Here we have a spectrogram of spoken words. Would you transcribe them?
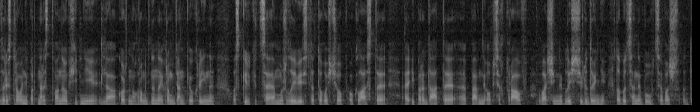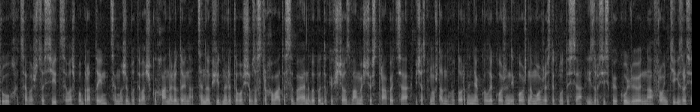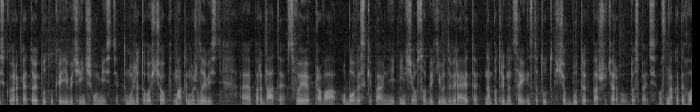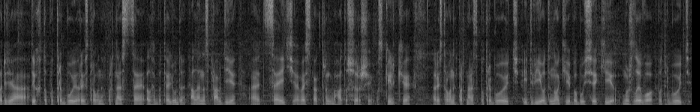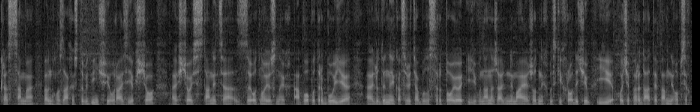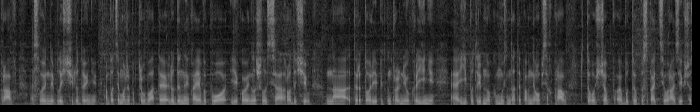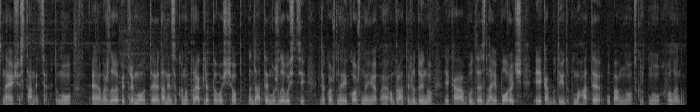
Зареєстровані партнерства необхідні для кожного громадянина і громадянки України, оскільки це можливість для того, щоб укласти і передати е, певний обсяг прав вашій найближчій людині. Хто би це не був, це ваш друг, це ваш сусід, це ваш побратим, це може бути ваша кохана людина. Це необхідно для того, щоб застрахувати себе на випадок, якщо з вами щось трапиться під час повномасштабного вторгнення, коли кожен і кожна може стикнутися із російською кулею на фронті, і з російською ракетою тут у Києві чи іншому місті. Тому для того, щоб мати можливість е, передати свої права, обов'язки певній іншій особі, якій ви довіряєте, нам потрібен цей інститут, щоб бути в першу чергу в безпеці. Основна категорія тих, хто потребує реєстрованих партнерств, це ЛГБТ-люди, але насправді е, цей весь спектр набагато ширший, оскільки реєстрованих партнерств потребують і дві одинокі бабусі, які можливо потребують якраз саме певного захисту від іншої, у разі якщо е, щось станеться з одною з них, або потребує е, людина, яка все життя була сиротою, і вона, на жаль, не має жодних близьких родичів і хоче передати певний обсяг прав е, своїй найближчій людині. Або це може потребувати людина, яка є ВПО і якої не лишилося родичів на території підконтрольній Україні. Е, Їй потрібно комусь надати певний обсяг прав для того, щоб е, бути в безпеці у разі, якщо з нею щось станеться. Тому е, важливо підтримувати даний законопроект для того, щоб надати можливості для кожної і кожної е, обрати людину, яка буде з нею поруч і яка буде їй допомагати у певну скрутну хвилину.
